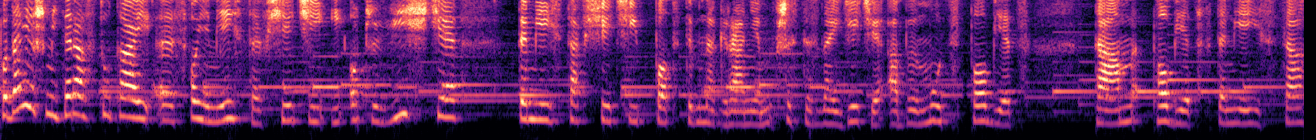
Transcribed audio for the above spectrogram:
Podajesz mi teraz tutaj e, swoje miejsce w sieci i oczywiście te miejsca w sieci pod tym nagraniem wszyscy znajdziecie, aby móc pobiec tam, pobiec w te miejsca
